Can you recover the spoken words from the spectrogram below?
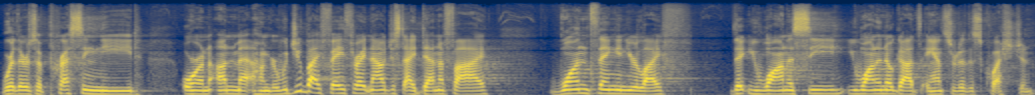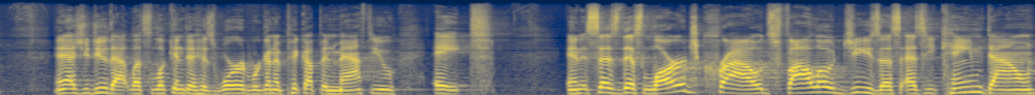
where there's a pressing need or an unmet hunger? Would you, by faith right now, just identify one thing in your life? That you want to see. You want to know God's answer to this question. And as you do that, let's look into his word. We're going to pick up in Matthew 8. And it says this large crowds followed Jesus as he came down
